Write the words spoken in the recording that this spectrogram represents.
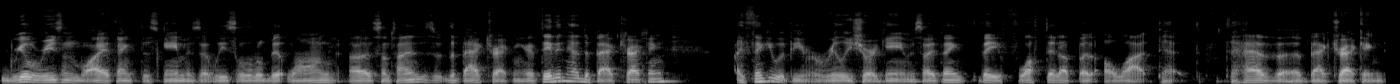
real reason why I think this game is at least a little bit long uh, sometimes is the backtracking. If they didn't have the backtracking, I think it would be a really short game. So I think they fluffed it up a, a lot to to have uh, backtracking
